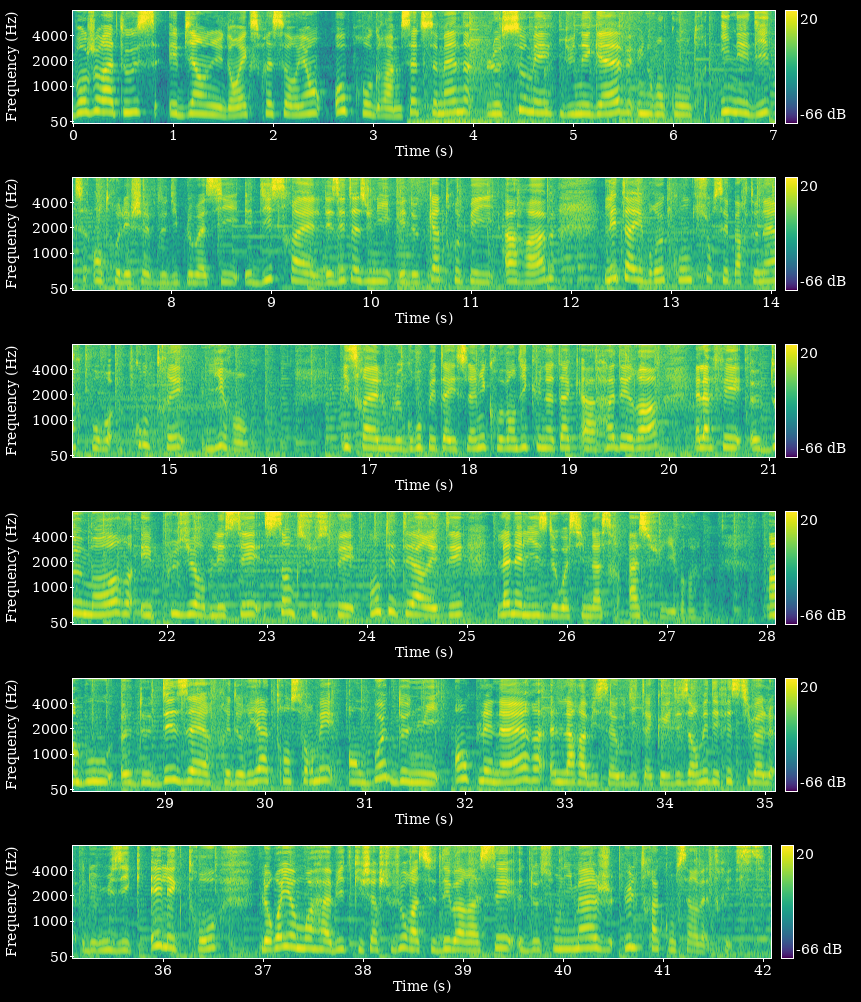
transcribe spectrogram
Bonjour à tous et bienvenue dans Express Orient. Au programme cette semaine, le sommet du Negev, une rencontre inédite entre les chefs de diplomatie d'Israël, des États-Unis et de quatre pays arabes. L'État hébreu compte sur ses partenaires pour contrer l'Iran. Israël, où le groupe État islamique revendique une attaque à Hadera. Elle a fait deux morts et plusieurs blessés. Cinq suspects ont été arrêtés. L'analyse de Wassim Nasr à suivre. Un bout de désert près de Riyad transformé en boîte de nuit en plein air. L'Arabie saoudite accueille désormais des festivals de musique électro. Le royaume wahhabite qui cherche toujours à se débarrasser de son image ultra-conservatrice.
